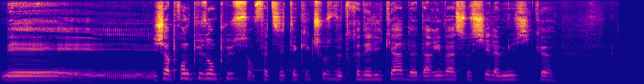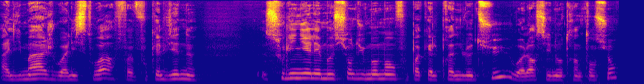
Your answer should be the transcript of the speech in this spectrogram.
Mais j'apprends de plus en plus. En fait, c'était quelque chose de très délicat d'arriver à associer la musique euh, à l'image ou à l'histoire. Il faut, qu'elle vienne souligner l'émotion du moment. Il faut pas qu'elle prenne le dessus, ou alors c'est une autre intention.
